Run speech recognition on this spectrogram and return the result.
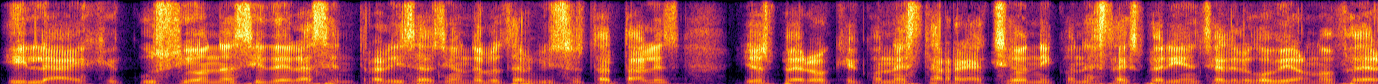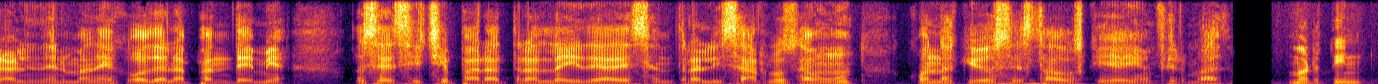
y la ejecución así de la centralización de los servicios estatales, yo espero que con esta reacción y con esta experiencia del gobierno federal en el manejo de la pandemia, o sea, se eche para atrás la idea de centralizarlos aún con aquellos estados que ya hayan firmado. Martín,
